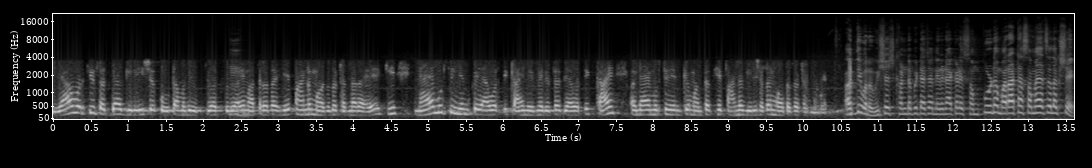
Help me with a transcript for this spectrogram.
यावरती सध्या गिरीश कोर्टामध्ये युक्तिवाद सुरू आहे. मात्र आता हे पाहणं महत्वाचं ठरणार आहे की न्यायमूर्ती नेमकं यावरती काय निर्णय देतात यावरती काय न्यायमूर्ती नेमके म्हणतात हे पाहणं गिरीश आता महत्वाचं ठरणार आहे. अगदी बरोबर. विशेष खंडपीठाच्या निर्णयाकडे संपूर्ण मराठा समाजाचं लक्ष आहे.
